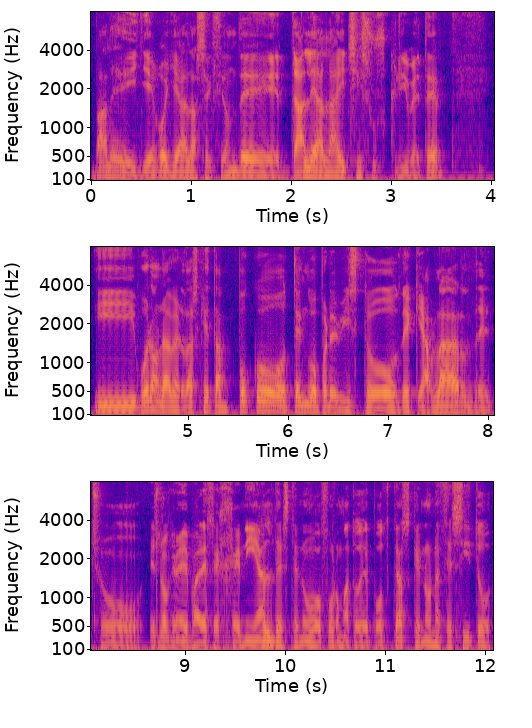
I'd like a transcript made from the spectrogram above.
Vale, y llego ya a la sección de dale a like y suscríbete. Y bueno, la verdad es que tampoco tengo previsto de qué hablar, de hecho es lo que me parece genial de este nuevo formato de podcast, que no necesito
